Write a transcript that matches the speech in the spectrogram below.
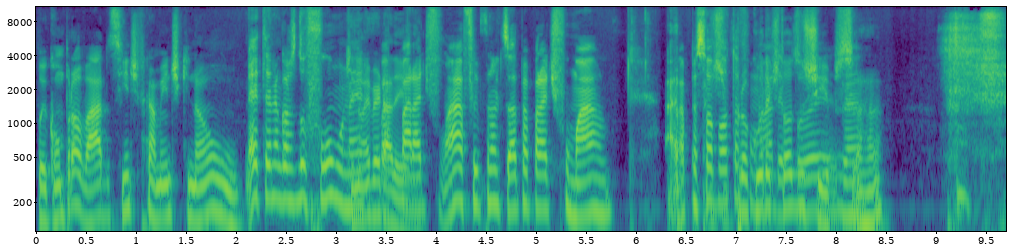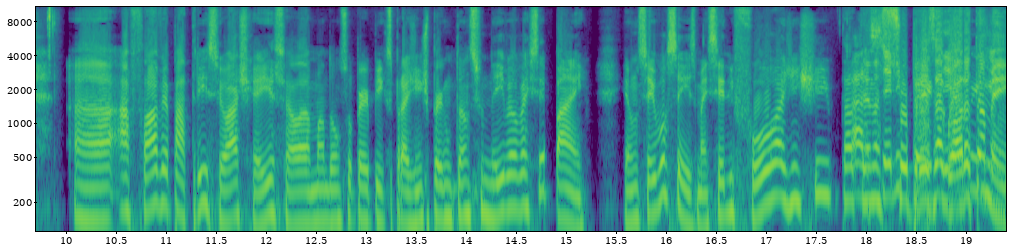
foi comprovado cientificamente que não. É, tem o negócio do fumo, né? não é verdadeiro. Vai Parar de fumar. Ah, fui hipnotizado pra parar de fumar. A pessoa volta a procura fumar de todos os depois, tipos. né? aham. Ah, a Flávia Patrícia, eu acho que é isso, ela mandou um super pix pra gente perguntando se o Neiva vai ser pai. Eu não sei vocês, mas se ele for, a gente tá Cara, tendo essa surpresa agora a também.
